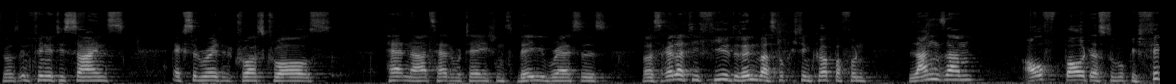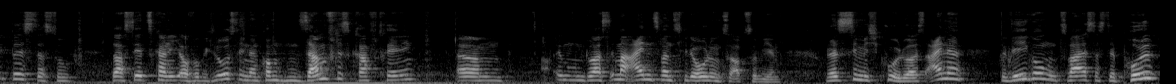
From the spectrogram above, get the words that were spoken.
du hast Infinity Signs, Accelerated Cross Crawls, Head Nuts, Head Rotations, Baby Brasses. Du hast relativ viel drin, was wirklich den Körper von langsam aufbaut, dass du wirklich fit bist, dass du sagst, jetzt kann ich auch wirklich loslegen. Dann kommt ein sanftes Krafttraining. Ähm, du hast immer 21 Wiederholungen zu absolvieren. Und das ist ziemlich cool. Du hast eine Bewegung und zwar ist das der Pull.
